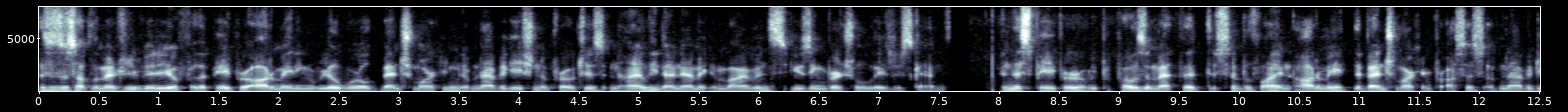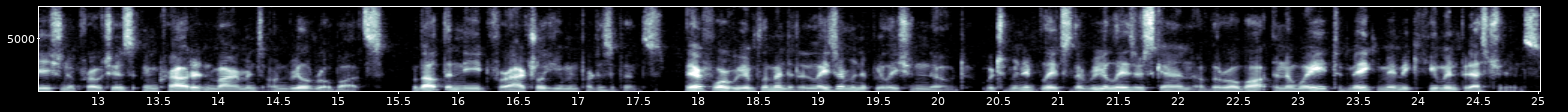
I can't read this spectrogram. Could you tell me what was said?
This is a supplementary video for the paper automating real-world benchmarking of navigation approaches in highly dynamic environments using virtual laser scans. In this paper, we propose a method to simplify and automate the benchmarking process of navigation approaches in crowded environments on real robots, without the need for actual human participants. Therefore, we implemented a laser manipulation node, which manipulates the real laser scan of the robot in a way to make mimic human pedestrians.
